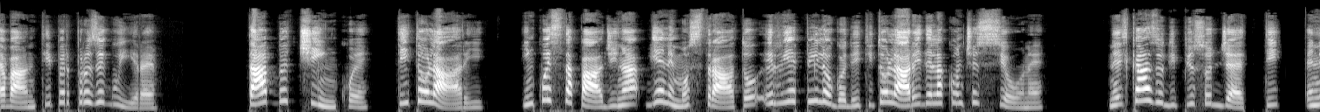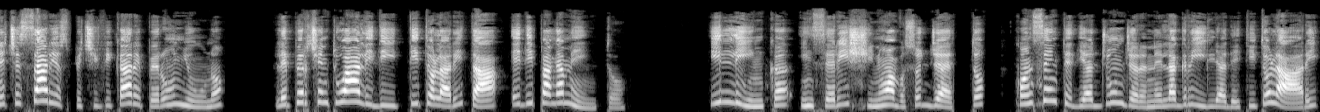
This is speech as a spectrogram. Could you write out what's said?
avanti per proseguire. Tab 5 Titolari. In questa pagina viene mostrato il riepilogo dei titolari della concessione. Nel caso di più soggetti è necessario specificare per ognuno le percentuali di titolarità e di pagamento. Il link Inserisci nuovo soggetto consente di aggiungere nella griglia dei titolari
